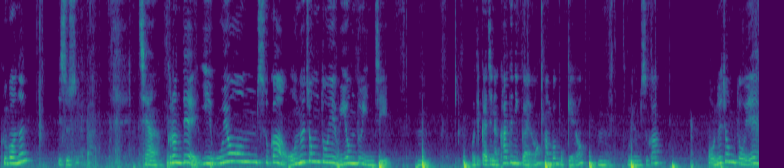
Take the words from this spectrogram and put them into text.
그거는 있을 수 있다. 자, 그런데 이 오염수가 어느 정도의 위험도인지, 음, 어디까지나 카드니까요. 한번 볼게요. 음, 오염수가 어느 정도의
